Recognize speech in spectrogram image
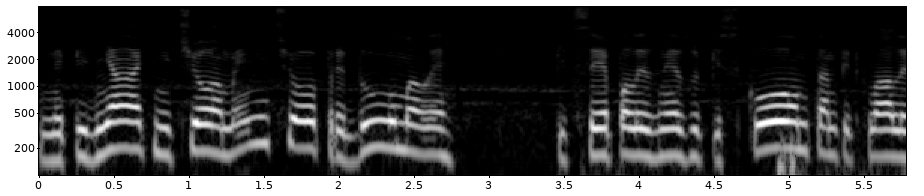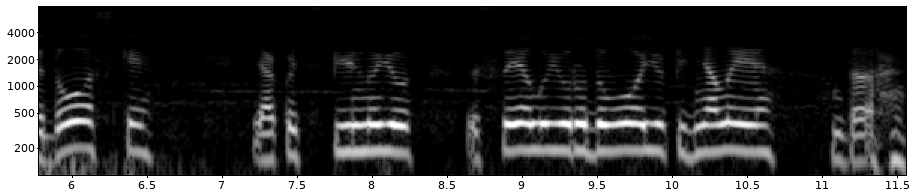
не підняти нічого. Ми нічого придумали. Підсипали знизу піском, там підклали доски. Якось спільною силою родовою підняли. Да.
